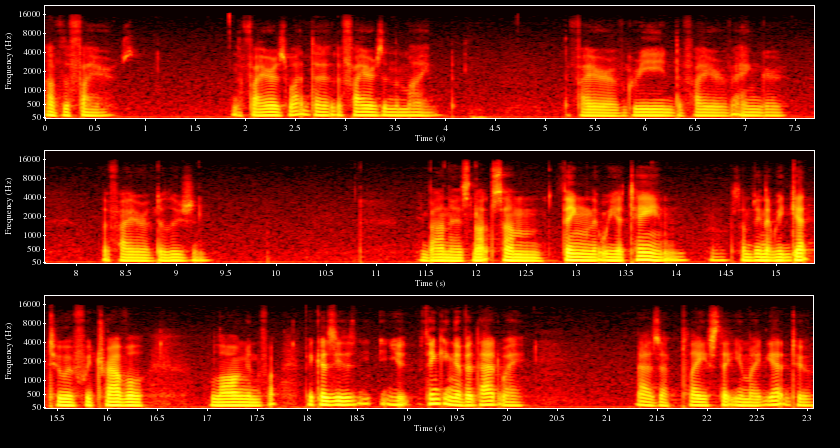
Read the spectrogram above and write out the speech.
of the fires. The fire is what? The, the fires in the mind. The fire of greed, the fire of anger, the fire of delusion. Nibbana is not some thing that we attain, something that we get to if we travel long and far. Because you, you thinking of it that way, as a place that you might get to,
